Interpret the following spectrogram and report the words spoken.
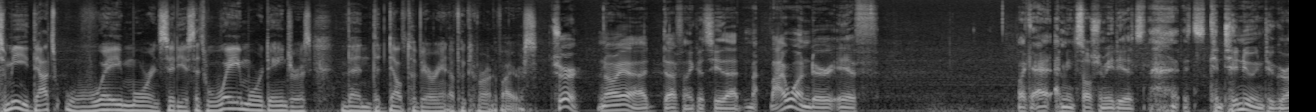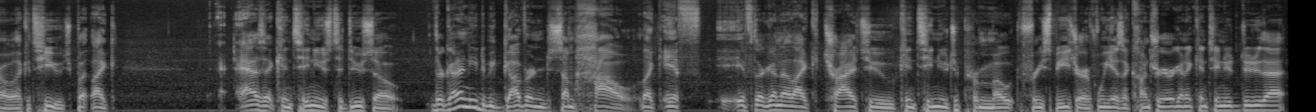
To me, that's way more insidious. That's way more dangerous than the Delta variant of the coronavirus. Sure. No, yeah, I definitely could see that. I wonder if, like, I, I mean, social media it's it's continuing to grow, like it's huge, but like as it continues to do so, they're going to need to be governed somehow. Like if if they're to like try to continue to promote free speech, or if we as a country are to continue to do that,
